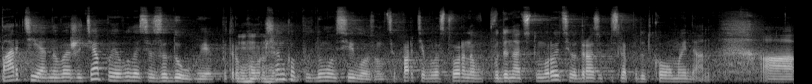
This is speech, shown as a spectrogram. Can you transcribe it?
партія Нове життя появилася задовго, як Петро Порошенко придумав свій лозунг. Ця партія була створена в 2011 році, одразу після податкового майдану. А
